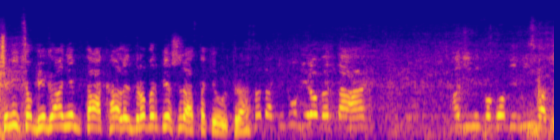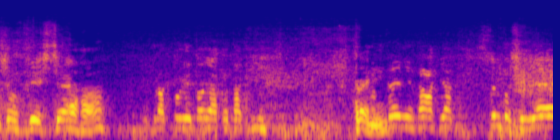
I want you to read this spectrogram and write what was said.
Czyli co, bieganiem? Tak, ale rower pierwszy raz takie ultra. To taki długi rower, tak. Chodzi mi po głowie Wisła 1200 Aha, i traktuję to jako taki trening. Trenie tak, jak z czym to się je,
